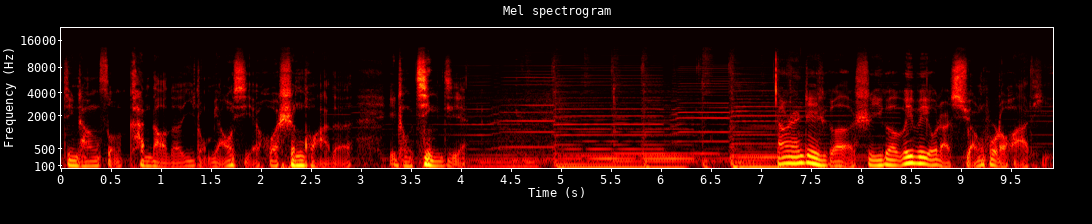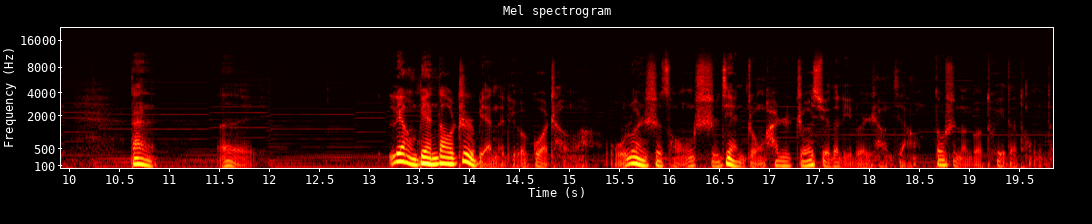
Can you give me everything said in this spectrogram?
经常所看到的一种描写或升华的一种境界。当然，这个是一个微微有点玄乎的话题，但呃，量变到质变的这个过程啊。无论是从实践中还是哲学的理论上讲，都是能够推得通的。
